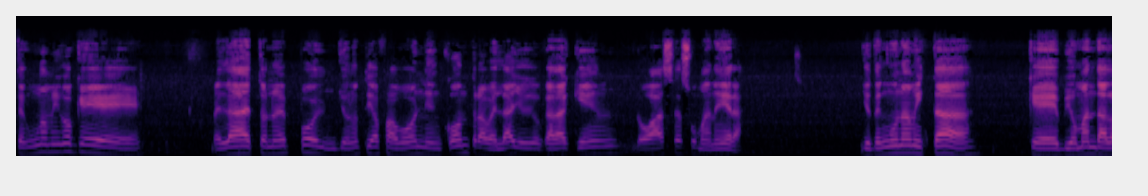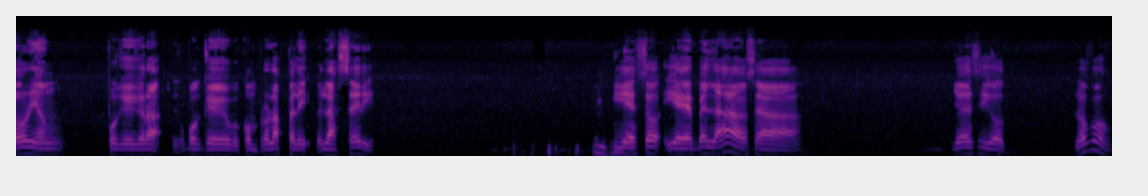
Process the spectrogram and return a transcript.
tengo un amigo que, ¿verdad? Esto no es por, yo no estoy a favor ni en contra, ¿verdad? Yo digo, cada quien lo hace a su manera. Yo tengo una amistad que vio Mandalorian porque, porque compró las, las series. Y eso, y es verdad, o sea, yo decido, loco.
